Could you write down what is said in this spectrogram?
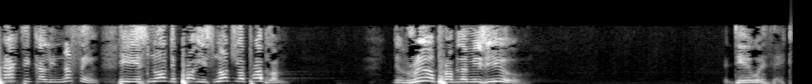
practically nothing. He is not the pro- not your problem. The real problem is you. Deal with it.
